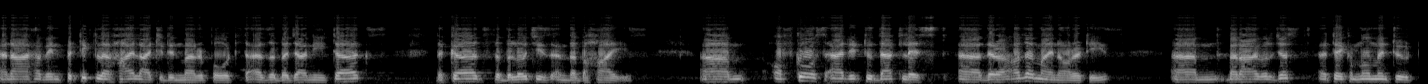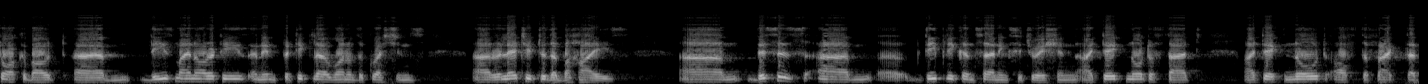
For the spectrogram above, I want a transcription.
And I have in particular highlighted in my report the Azerbaijani Turks, the Kurds, the Balochis and the Baha'is. Um, of course, added to that list, uh, there are other minorities, um, but I will just uh, take a moment to talk about um, these minorities and in particular one of the questions uh, related to the Baha'is. Um, this is um, a deeply concerning situation. I take note of that. I take note of the fact that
